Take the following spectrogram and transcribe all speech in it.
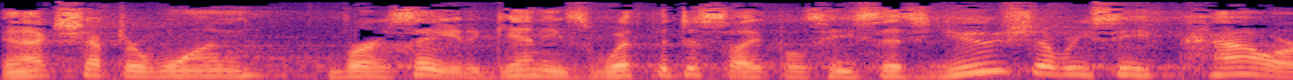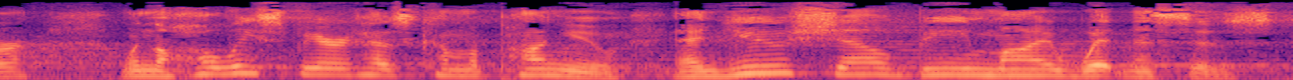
In Acts chapter 1, verse 8, again, he's with the disciples. He says, You shall receive power when the Holy Spirit has come upon you, and you shall be my witnesses,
